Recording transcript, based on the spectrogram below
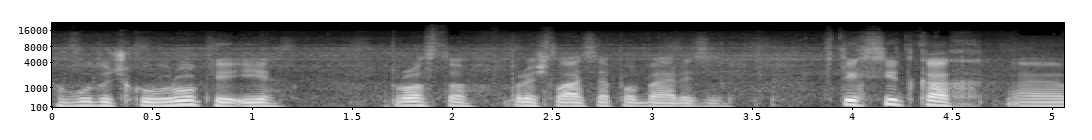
вудочку в руки і просто пройшлася по березі. в тих сітках е,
